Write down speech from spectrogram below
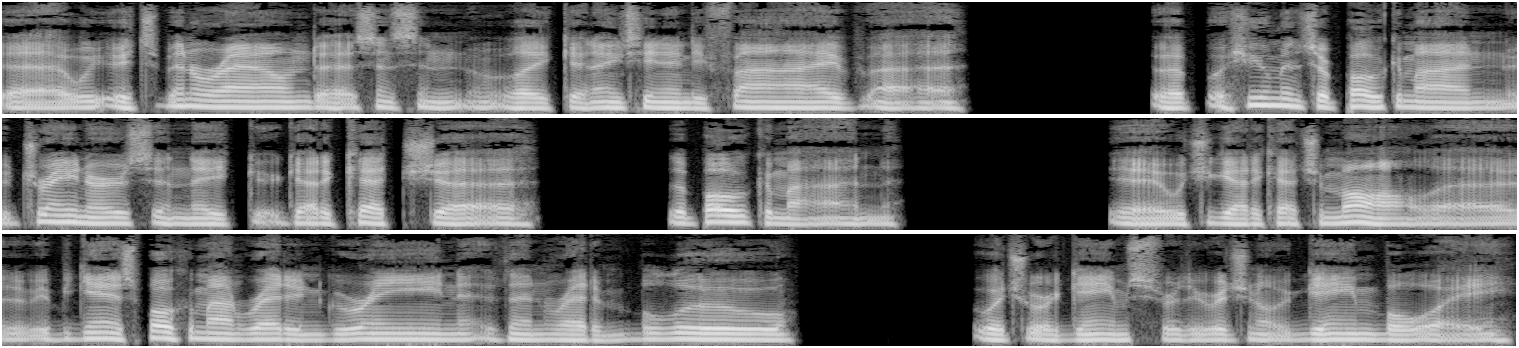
Uh, it's been around uh, since in like 1995. Uh, uh, humans are Pokemon trainers, and they got to catch uh, the Pokemon, which you got to catch them all. Uh, it began as Pokemon Red and Green, then Red and Blue, which were games for the original Game Boy.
